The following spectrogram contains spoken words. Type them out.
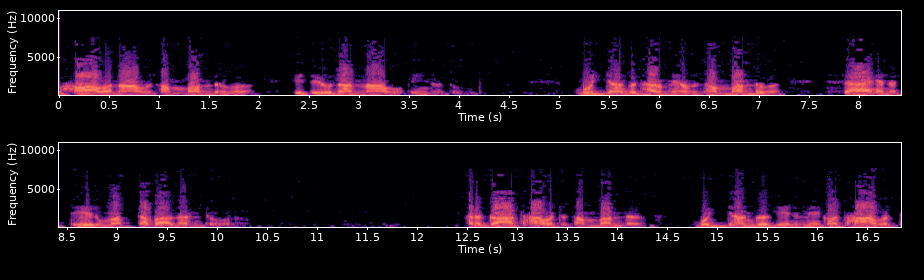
භාවනාව සම්බන්ධව හිත යොදන්නා වූ පින්වතුන්ට බොජ්ජංග ධර්මයන් සම්බන්ධව සෑහෙන තේරුමක් තබා ගන්න ඕන. අර ගාථාවට සම්බන්ධ බොජ්ජංග කියන මේ කතාවට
